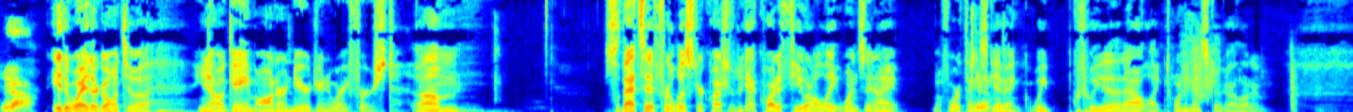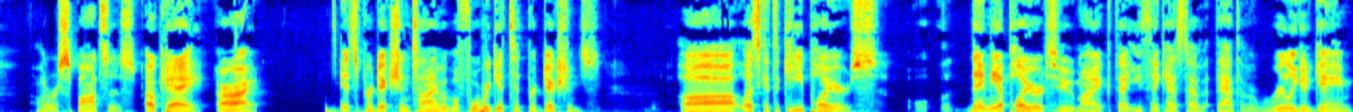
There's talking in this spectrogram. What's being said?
Yeah. Either way, they're going to a you know a game on or near January first. Um, so that's it for listener questions. We got quite a few on a late Wednesday night before Thanksgiving. Yeah. We tweeted it out like 20 minutes ago. Got a lot of a lot of responses. Okay, all right. It's prediction time, but before we get to predictions, uh, let's get to key players. Name me a player or two, Mike, that you think has to have they have to have a really good game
